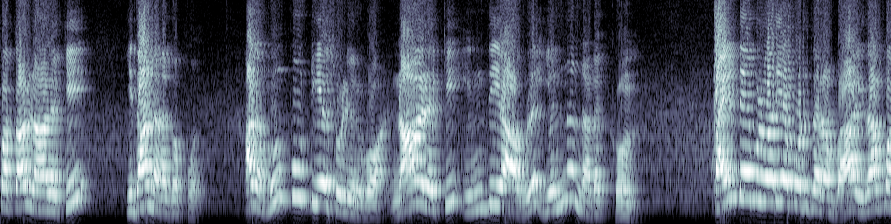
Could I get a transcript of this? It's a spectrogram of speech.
பார்த்தாலும் நாளைக்கு இதான் நடக்க போகுது. அதை முன்கூட்டியே சொல்லிடுவோம் நாளைக்கு இந்தியாவில் என்ன நடக்கும்? டைம் டேபிள் வாரியாக போட்டு தரேன்பா இதாப்பா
